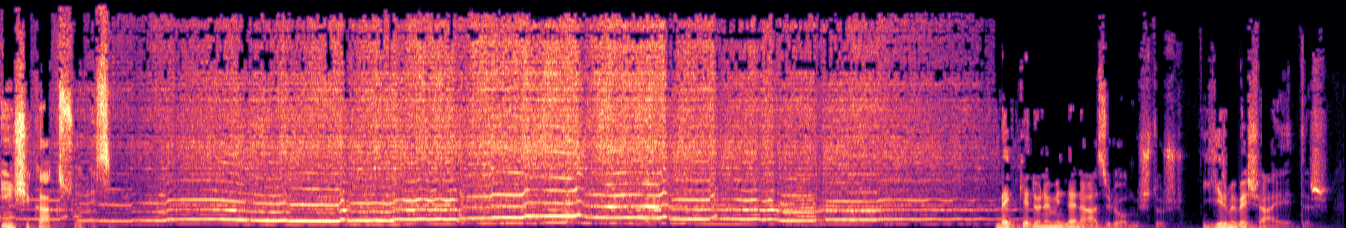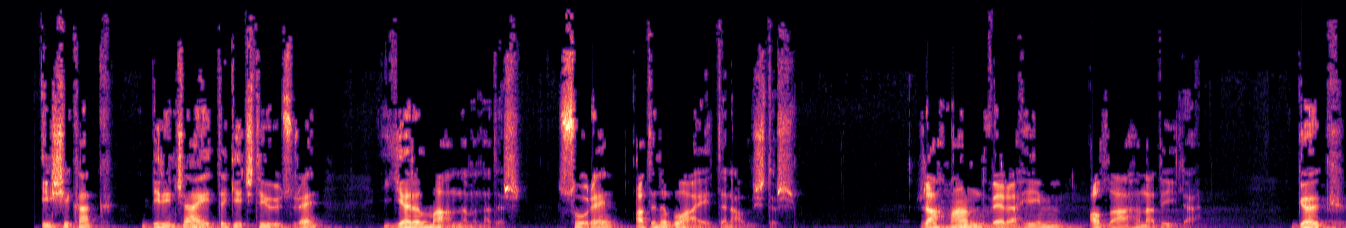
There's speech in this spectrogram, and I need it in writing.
İnşikak Suresi Mekke döneminde nazil olmuştur. 25 ayettir. İnşikak, birinci ayette geçtiği üzere yarılma anlamındadır. Sure adını bu ayetten almıştır. Rahman ve Rahim Allah'ın adıyla. Gök,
